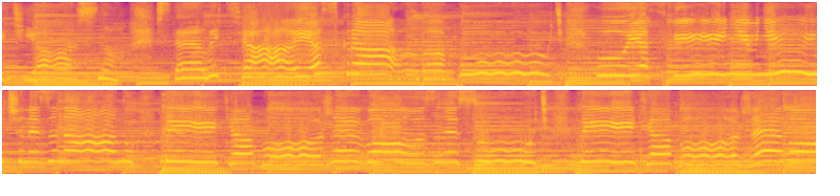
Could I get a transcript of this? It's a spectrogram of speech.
світить ясно, стелиться яскрава путь у яскині в ніч незнану, дитя Боже вознесуть, дитя Боже вознесуть.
